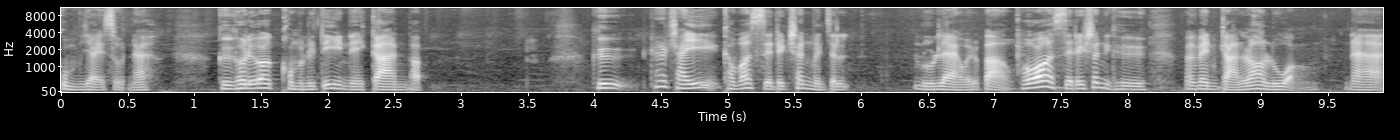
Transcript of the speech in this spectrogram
กลุ่มใหญ่สุดนะ คือเขาเรียกว่า community ในการแบบ คือถ้าใช้คำว่า selection เหมือนจะ รุนแรงไปหรือเปล่า เพราะว่า selection คือมันเป็นการล่อลวงนะฮะ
